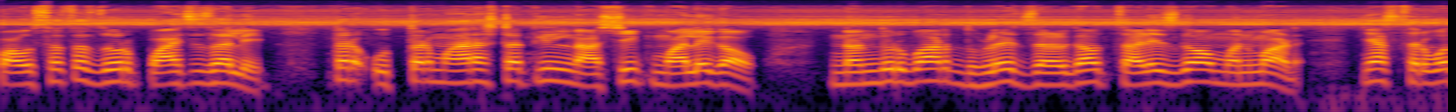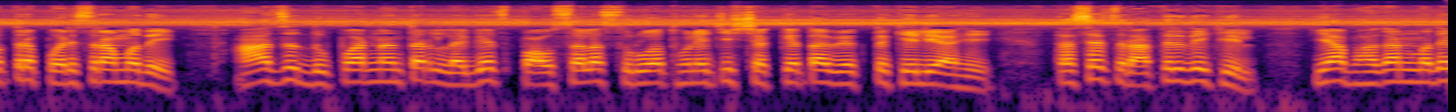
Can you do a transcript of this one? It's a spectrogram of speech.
पावसाचा जोर पाच झाले तर उत्तर महाराष्ट्रातील नाशिक मालेगाव नंदुरबार धुळे जळगाव चाळीसगाव मनमाड या सर्वत्र परिसरामध्ये आज दुपारनंतर लगेच पावसाला सुरुवात होण्याची शक्यता व्यक्त केली आहे. तसेच रात्री देखील या भागांमध्ये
